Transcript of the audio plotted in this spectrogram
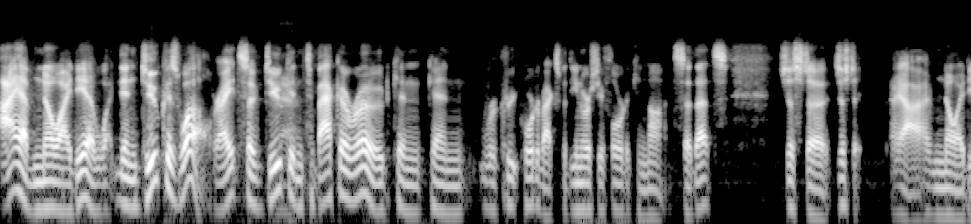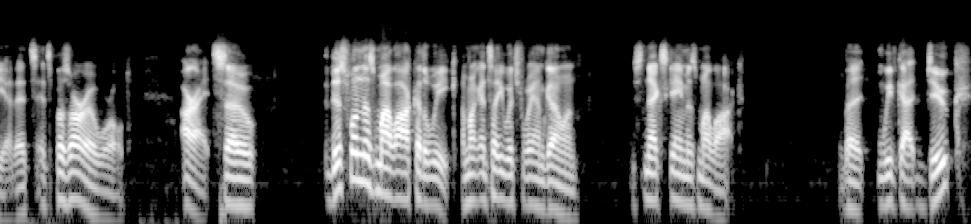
I have no idea. What then Duke as well, right? So Duke Yeah. and Tobacco Road can can recruit quarterbacks, but the University of Florida cannot. So that's just a just a, yeah, I have no idea. It's it's bizarro world. All right, so this one is my lock of the week. I'm not gonna tell you which way I'm going. This next game is my lock. But we've got Duke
